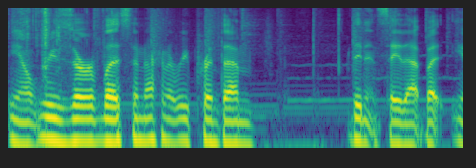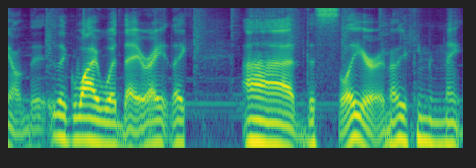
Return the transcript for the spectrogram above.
you know reserve list. They're not going to reprint them. They didn't say that, but you know, like why would they, right? Like uh the Slayer, another human knight.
